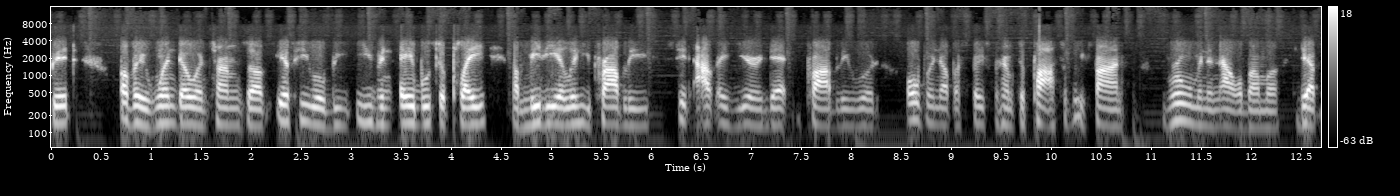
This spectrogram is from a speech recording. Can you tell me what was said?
bit of a window in terms of if he will be even able to play immediately. He probably sit out a year, and that probably would open up a space for him to possibly find room in an Alabama depth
